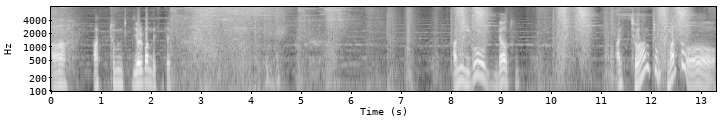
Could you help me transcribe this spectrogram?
아, 아, 좀 열받네, 진짜. 아니, 이거, 내가, 두... 아니, 저항 좀 그만 떠.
